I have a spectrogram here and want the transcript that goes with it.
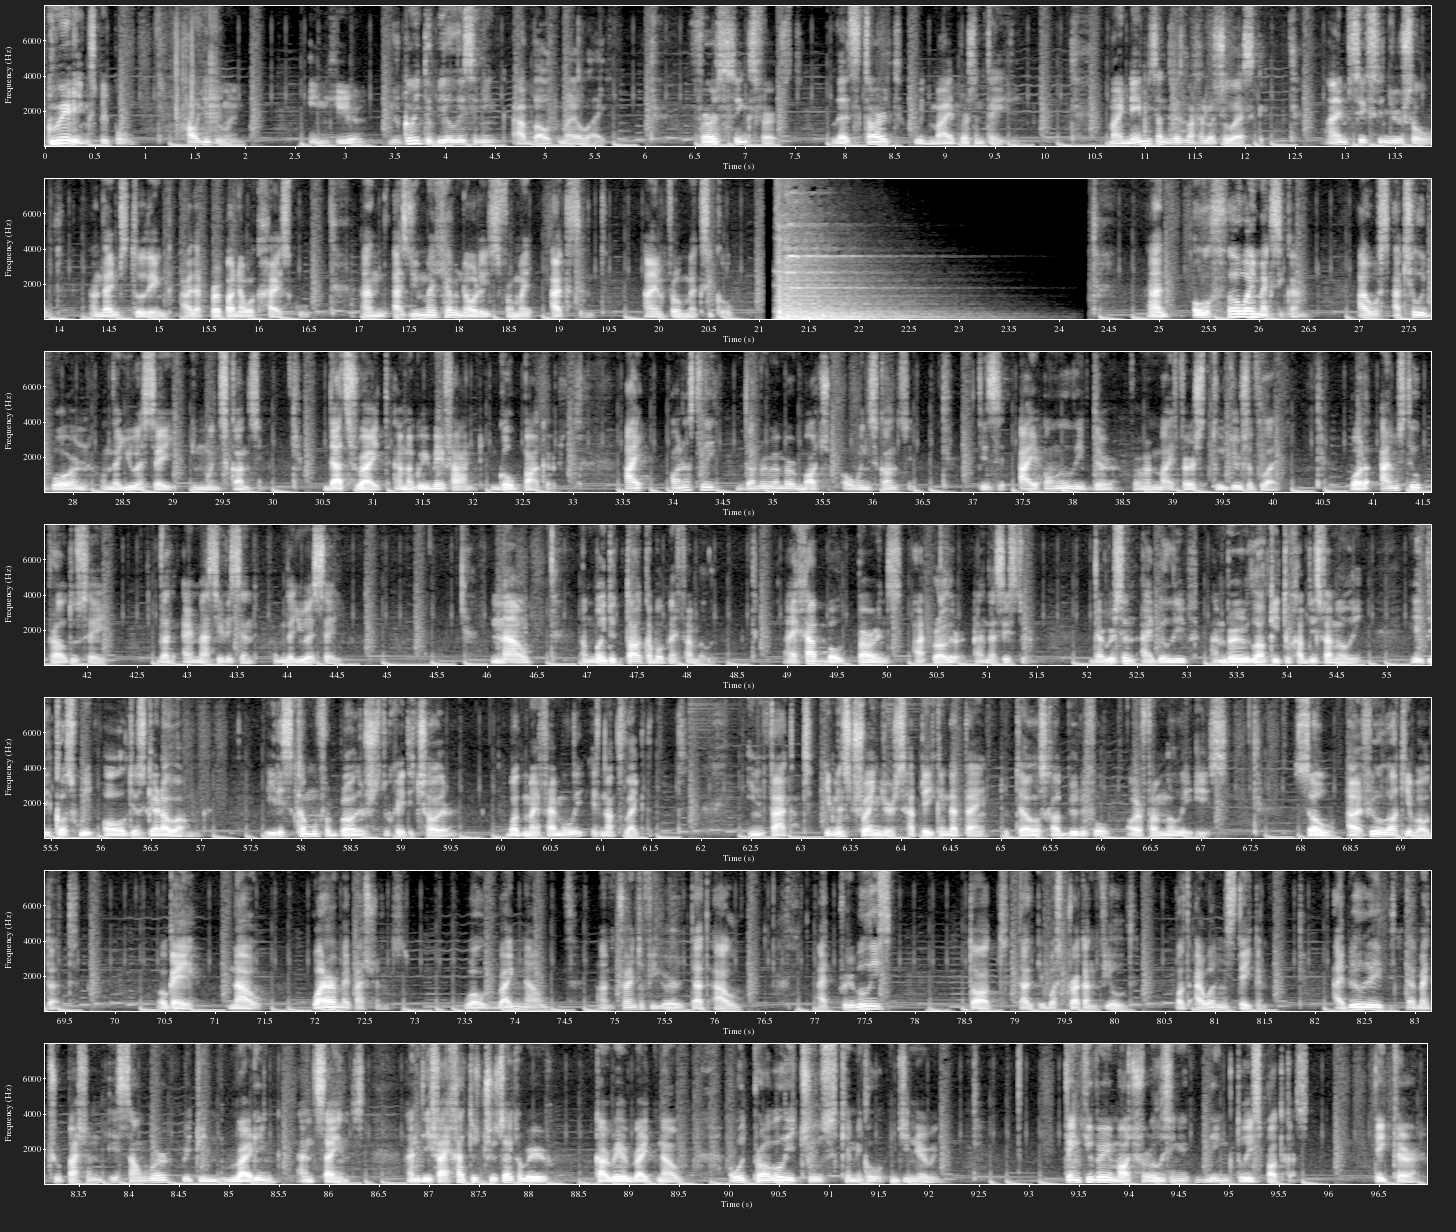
Greetings people, how you doing? In here, you're going to be listening about my life. First things first, let's start with my presentation. My name is Andres Marcelo Chulesque. I'm 16 years old and I'm studying at a Prepa Anáhuac High School. And as you might have noticed from my accent, I'm from Mexico. And although I'm Mexican, I was actually born on the USA in Wisconsin. That's right, I'm a Green Bay fan. Go Packers. I honestly don't remember much of Wisconsin, since I only lived there for my first two years of life. But I'm still proud to say that I'm a citizen from the USA. Now, I'm going to talk about my family. I have both parents, a brother, and a sister. The reason I believe I'm very lucky to have this family is because we all just get along. It is common for brothers to hate each other, but my family is not like that. In fact, even strangers have taken the time to tell us how beautiful our family is. So, I feel lucky about that. Okay, now, what are my passions? Well, right now, I'm trying to figure that out. I previously thought that it was track and field, but I was mistaken. I believe that my true passion is somewhere between writing and science, and if I had to choose a career career right now, I would probably choose chemical engineering. Thank you very much for listening to this podcast. Take care.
